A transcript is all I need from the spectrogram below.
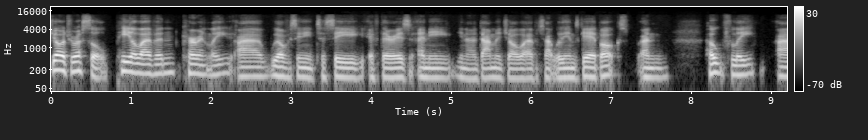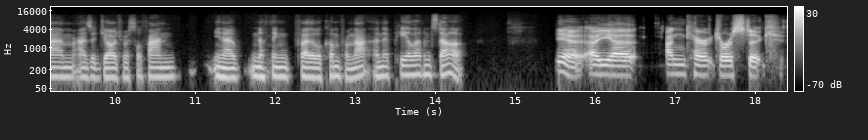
George Russell, P11 currently. Uh, we obviously need to see if there is any, you know, damage or whatever to that Williams gearbox, and hopefully, um, as a George Russell fan, you know, nothing further will come from that, and a P11 start. Yeah, a uh, uncharacteristic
